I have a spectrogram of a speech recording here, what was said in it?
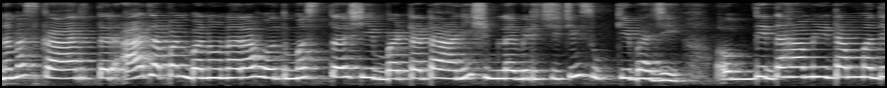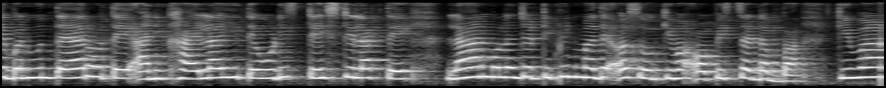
नमस्कार तर आज आपण बनवणार आहोत मस्त अशी बटाटा आणि शिमला मिरचीची सुक्की भाजी. अगदी दहा मिनिटांमध्ये बनवून तयार होते आणि खायलाही तेवढीच टेस्टी लागते. लहान मुलांच्या टिफिनमध्ये असो किंवा ऑफिसचा डब्बा किंवा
